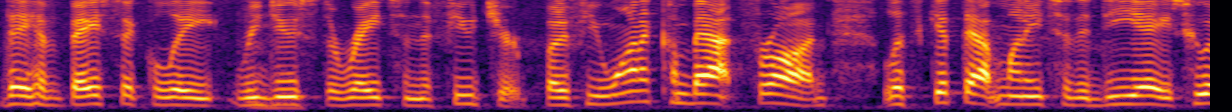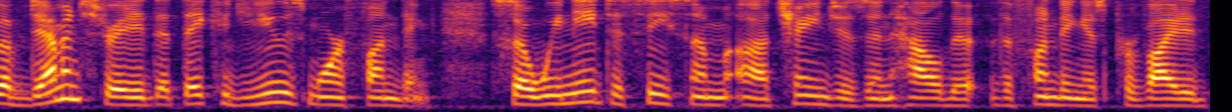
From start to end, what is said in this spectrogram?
they have basically mm-hmm. reduced the rates in the future. But if you want to combat fraud, let's get that money to the DAs who have demonstrated that they could use more funding. So we need to see some uh, changes in how the, the funding is provided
